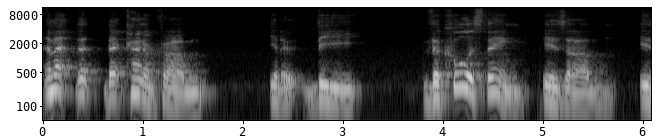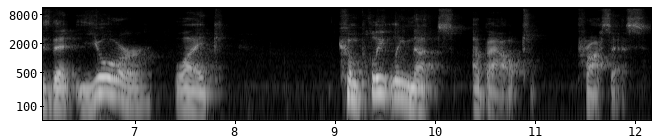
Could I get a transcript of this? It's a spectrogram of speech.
and that that that kind of um, you know, the the coolest thing is um is that you're like completely nuts about process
